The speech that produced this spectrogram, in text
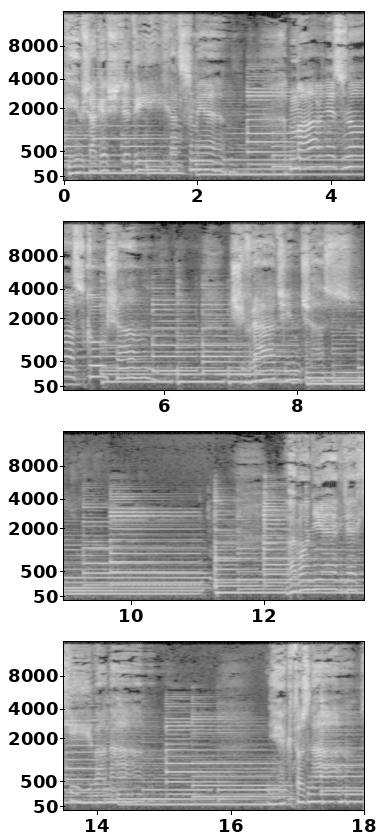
Kým však ešte dýchať smiem, Márne znova skúšam, či vrátim čas. Lebo niekde chýba nám niekto z nás.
